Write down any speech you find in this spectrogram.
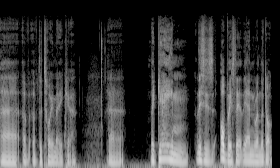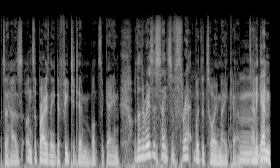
uh, of of the toy maker, uh, the game. This is obviously at the end when the Doctor has unsurprisingly defeated him once again. Although there is a sense of threat with the toy maker, Mm. and again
